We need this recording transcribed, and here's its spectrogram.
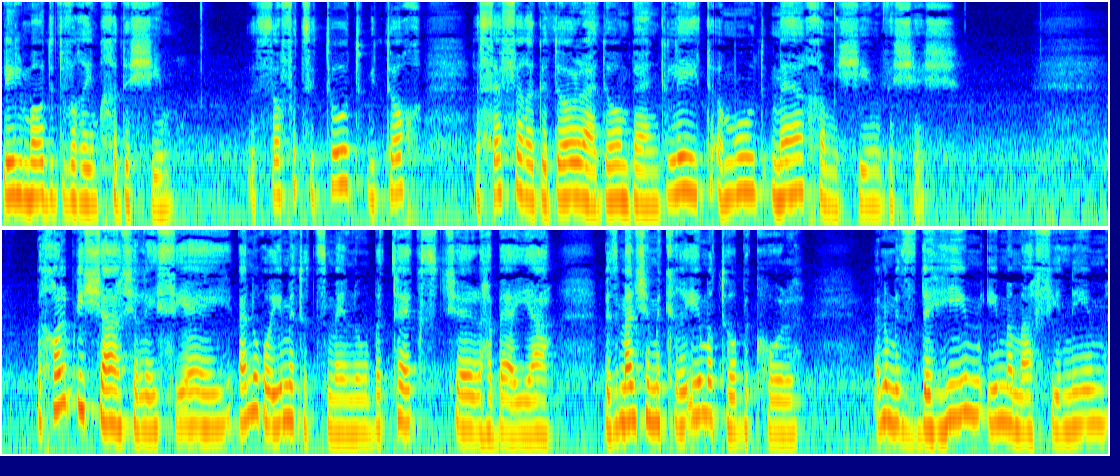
ללמוד דברים חדשים. זה סוף הציטוט מתוך הספר הגדול האדום באנגלית, עמוד 156. בכל פגישה של ACA אנו רואים את עצמנו בטקסט של הבעיה בזמן שמקריאים אותו בקול. אנו מזדהים עם המאפיינים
